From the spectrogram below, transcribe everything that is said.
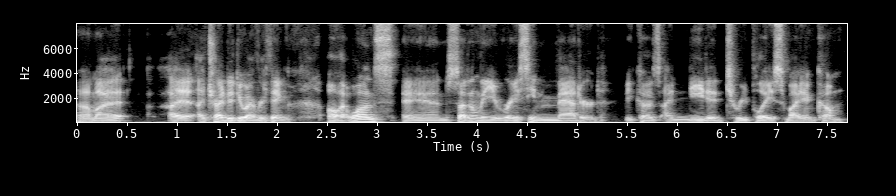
Um, I, I I tried to do everything all at once, and suddenly racing mattered because I needed to replace my income.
